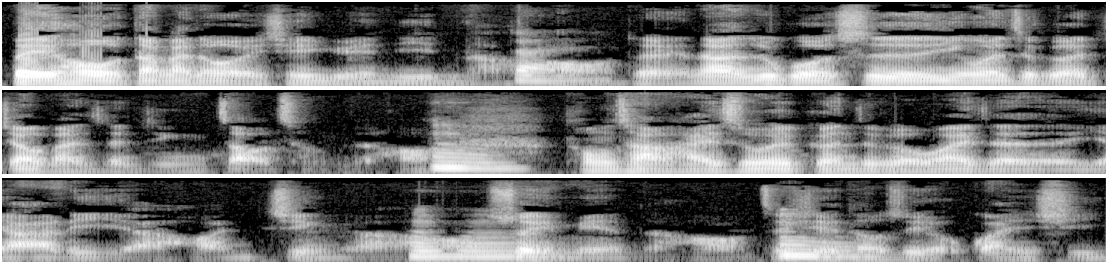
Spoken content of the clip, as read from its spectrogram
背后大概都有一些原因啊，对，哦，对，那如果是因为这个交感神经造成的哈，嗯，通常还是会跟这个外在的压力啊、环境啊、嗯、睡眠的哈，这些都是有关系，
